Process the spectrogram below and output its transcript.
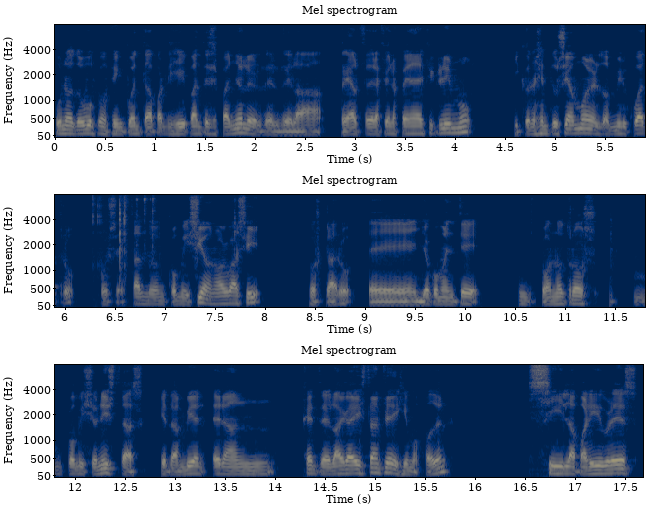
un autobús con 50 participantes españoles desde la Real Federación Española de Ciclismo, y con ese entusiasmo en el 2004, pues estando en comisión o algo así, pues claro, eh, yo comenté con otros comisionistas que también eran gente de larga distancia y dijimos, joder, si la París-Brest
